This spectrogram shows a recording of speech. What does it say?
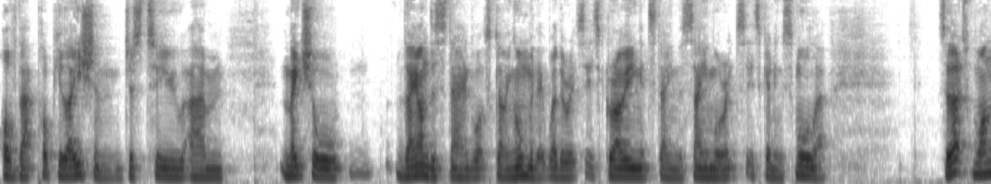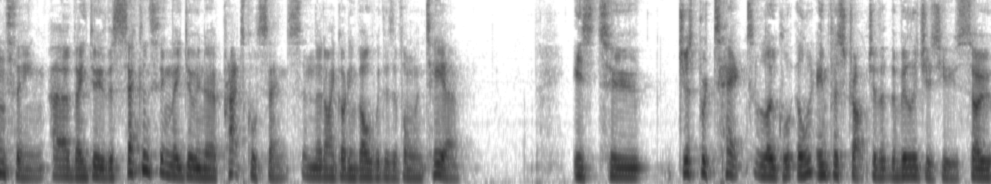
of that population just to um, make sure they understand what's going on with it, whether it's it's growing, it's staying the same, or it's it's getting smaller. So that's one thing uh, they do. The second thing they do in a practical sense, and that I got involved with as a volunteer, is to just protect local infrastructure that the villagers use. So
